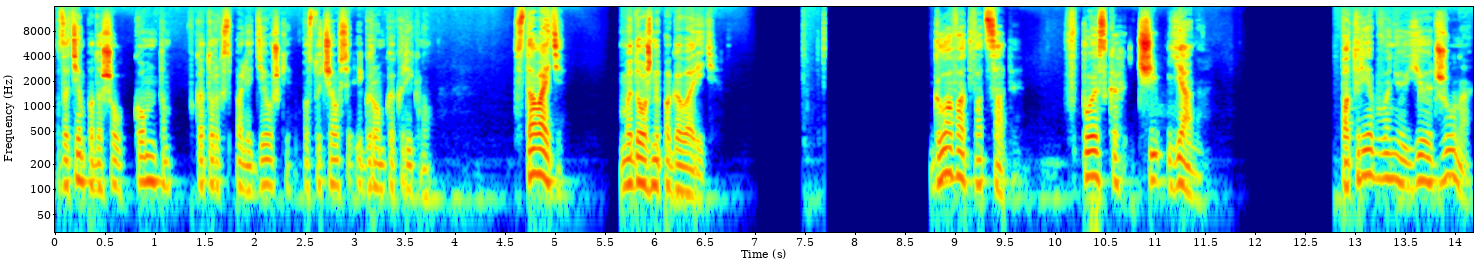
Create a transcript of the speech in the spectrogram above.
затем подошел к комнатам, в которых спали девушки, постучался и громко крикнул – Вставайте, мы должны поговорить. Глава 20. В поисках Чи Яна. По требованию Юэ Джуна,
